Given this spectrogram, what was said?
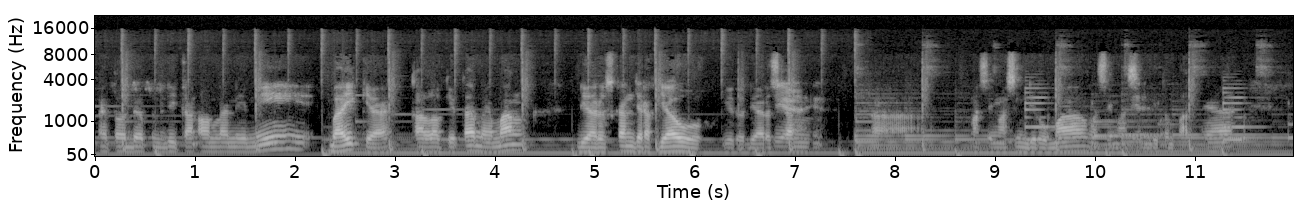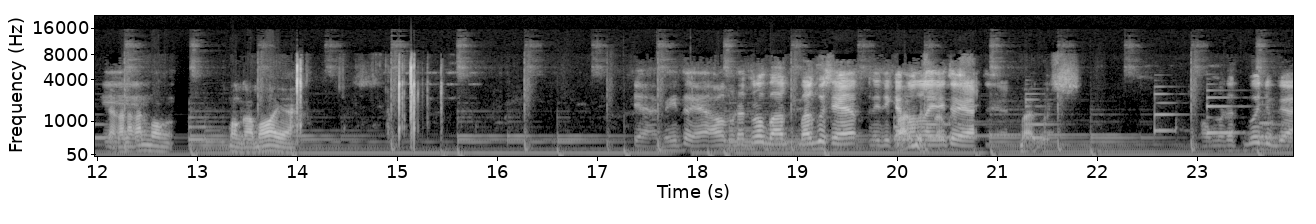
metode pendidikan online ini baik ya kalau kita memang diharuskan jarak jauh gitu, diharuskan eh, masing-masing di rumah, masing-masing di tempatnya. Ya karena kan mau mau nggak mau ya. Ya begitu ya. Oh, menurut lu ba- bagus ya pendidikan Bagus, online bagus. itu ya? bagus. oh, menurut gue juga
